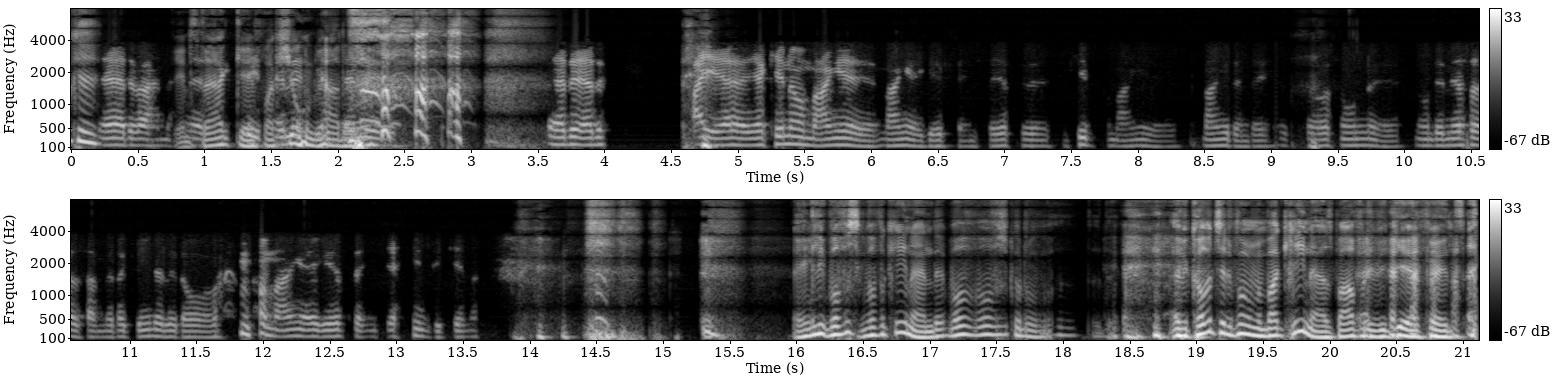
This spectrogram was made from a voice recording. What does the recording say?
Okay. Ja, det var han. Det er en stærk, øh, fraktion, vi har der. ja, det er det. Ej, jeg, jeg kender jo mange, mange AGF-fans, så jeg fik kigge på mange, mange den dag. Der er også nogle, øh, nogle af dem, jeg sad sammen med, der griner lidt over, hvor mange AGF-fans jeg egentlig kender. Jeg kan ikke lide, hvorfor, hvorfor griner han det? Hvorfor, hvorfor skulle du... Er vi kommet til det punkt, hvor man bare griner os, bare fordi vi er GF-fans?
